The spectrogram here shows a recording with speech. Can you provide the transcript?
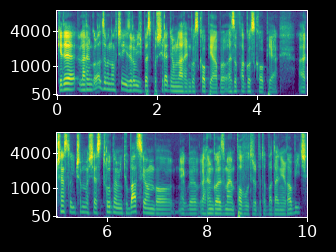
Kiedy laryngolodzy będą chcieli zrobić bezpośrednią laryngoskopię albo ezofagoskopię, często liczymy się z trudną intubacją, bo jakby laryngolodzy mają powód, żeby to badanie robić.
